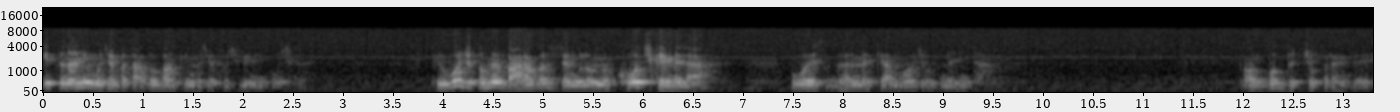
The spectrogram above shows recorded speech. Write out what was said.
इतना ही मुझे बता दो, बाकी मुझे कुछ भी नहीं पूछना है। कि वो जो तुम्हें बारह वर्ष जंगलों में खोज के मिला, वो इस घर में क्या मौजूद नहीं था? और बुद्ध चुप रह गए।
